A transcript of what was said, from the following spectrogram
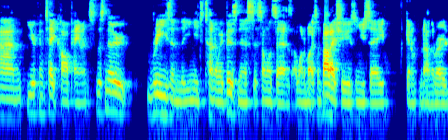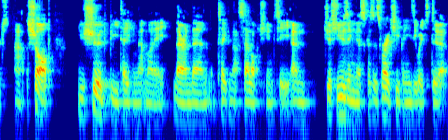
and you can take car payments. There's no reason that you need to turn away business if someone says, "I want to buy some ballet shoes," and you say, "Get them from down the road at the shop." You should be taking that money there and then, taking that sale opportunity, and just using this because it's a very cheap and easy way to do it.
